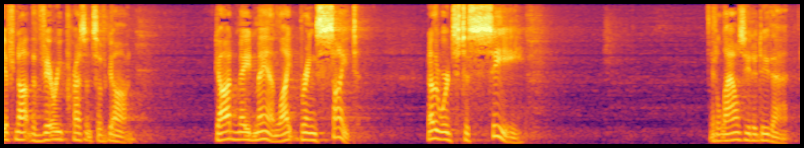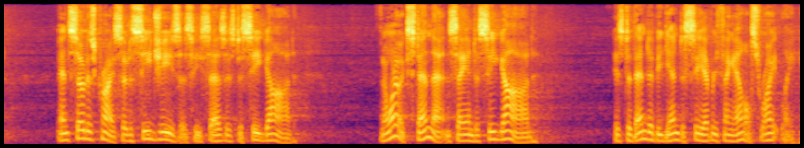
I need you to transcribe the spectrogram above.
If not the very presence of God. God made man. Light brings sight. In other words, to see. It allows you to do that. And so does Christ. So to see Jesus, he says, is to see God. And I want to extend that and say, and to see God is to then to begin to see everything else rightly.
